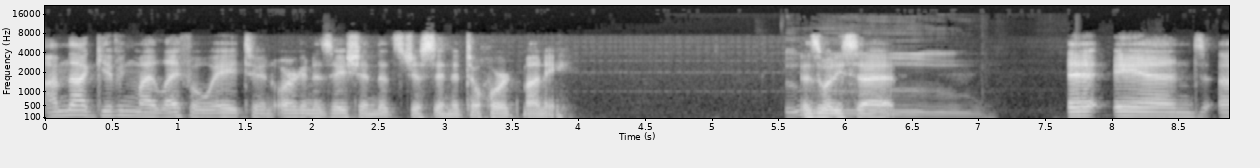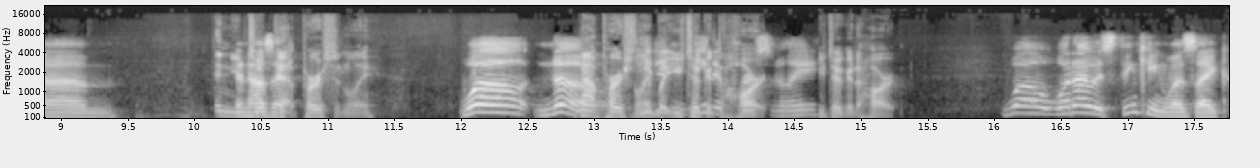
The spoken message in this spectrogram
I'm not giving my life away to an organization that's just in it to hoard money. Is what he said. Ooh. And um, And you And I took was that like- personally. well, no, Not personally, but you took it to heart. Personally. You took it to heart. Well, what I was thinking was like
